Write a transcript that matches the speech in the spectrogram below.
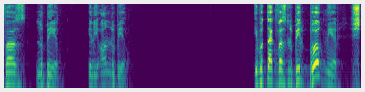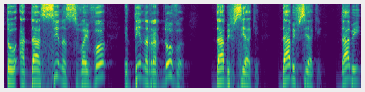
возлюбил, или он любил. Ибо так возлюбил Бог мир, что отдал Сына Своего единородного, дабы всякий, дабы всякий, дабы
